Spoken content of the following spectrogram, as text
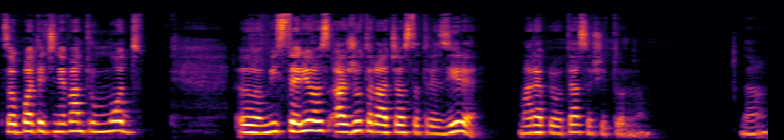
Sau poate cineva într-un mod Uh, misterios ajută la această trezire? Marea preoteasă și turnă. Da?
